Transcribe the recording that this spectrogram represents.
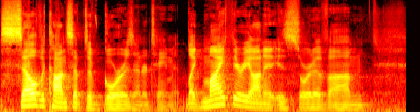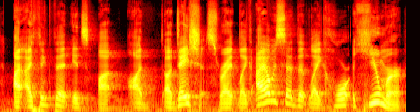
sell the concept of gore as entertainment. Like my theory on it is sort of, um, I, I, think that it's uh, audacious, right? Like I always said that like hor- humor,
